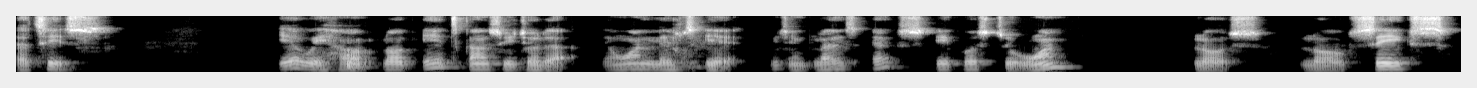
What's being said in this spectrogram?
That is, here we have log 8 cancel each other, the 1 left here, which implies x equals to 1 plus log 6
